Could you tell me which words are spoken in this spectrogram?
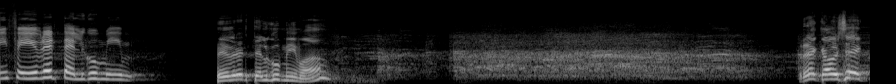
మీ favourite Telugu meme favourite Telugu మీమా రే కౌశిక్.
